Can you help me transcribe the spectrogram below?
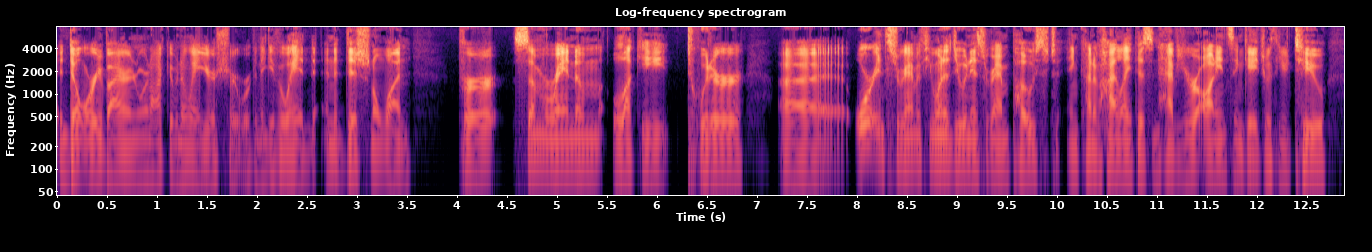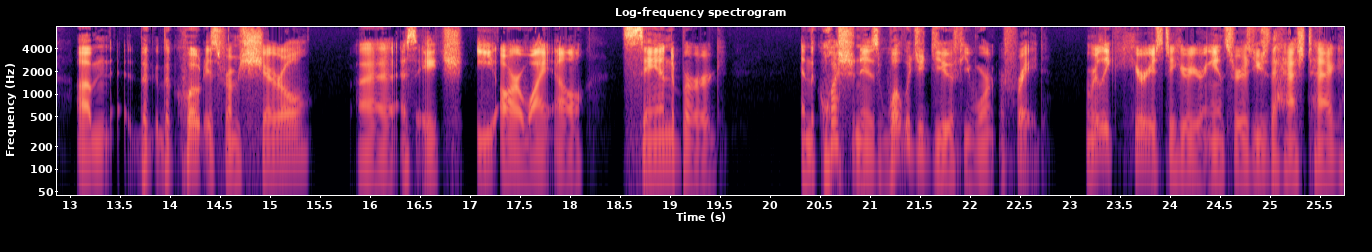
And don't worry, Byron, we're not giving away your shirt. We're going to give away an, additional one for some random lucky Twitter uh, or Instagram. If you want to do an Instagram post and kind of highlight this and have your audience engage with you too, um, the the quote is from Sheryl uh, S H E R Y L Sandberg, and the question is, what would you do if you weren't afraid? I'm really curious to hear your answers. Use the hashtag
